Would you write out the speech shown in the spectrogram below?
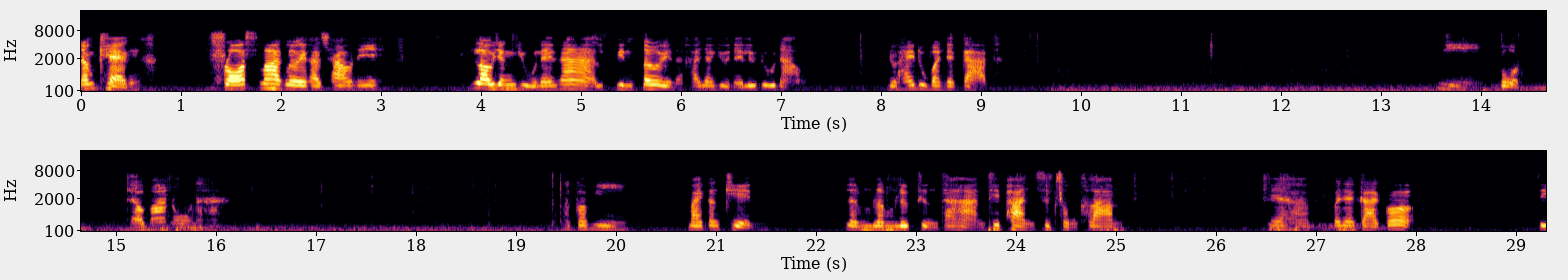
น้ำแข็งฟรอสมากเลยค่ะ เช้านี้ เรายังอยู่ในหน้าวินเตอร์อยู่นะคะ ยังอยู่ในฤดูหนาว เดี๋ยวให้ดูบรรยากาศมีโบสถ์แถวบ้านโอนะคะ แล้วก็มีไม้กางเขนลำลำลึกถึงทหารที่ผ่านศึกสงคราม เนี่ยค่ะ บรรยากาศก็ สี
